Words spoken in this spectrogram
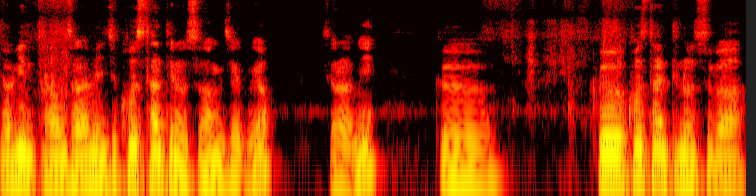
여기 나온 사람이 이제 콘스탄티누스 황제고요. 이 사람이 그, 그 콘스탄티누스가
